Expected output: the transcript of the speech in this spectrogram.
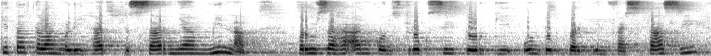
kita telah melihat besarnya minat perusahaan konstruksi Turki untuk berinvestasi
